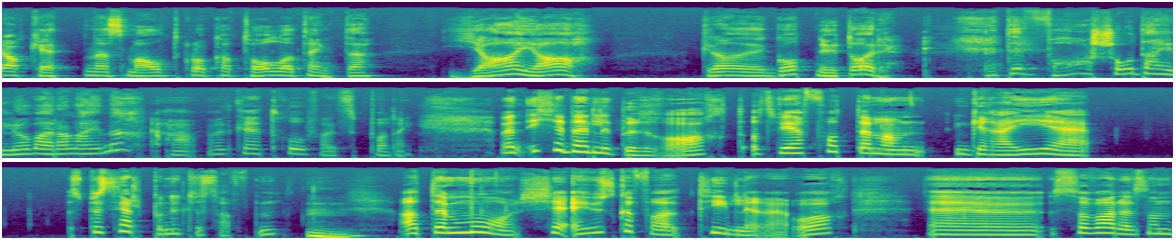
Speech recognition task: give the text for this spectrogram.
rakettene smalt klokka tolv og tenkte ja ja, godt nyttår. Men det var så deilig å være aleine. Ja, vet du hva, jeg tror faktisk på deg. Men ikke det er litt rart at vi har fått en eller annen greie, spesielt på nyttårsaften, at det må skje Jeg husker fra tidligere år, så var det sånn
